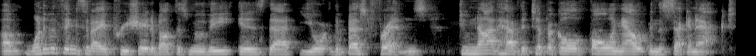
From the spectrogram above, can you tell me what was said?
Um, one of the things that I appreciate about this movie is that your the best friends do not have the typical falling out in the second act.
